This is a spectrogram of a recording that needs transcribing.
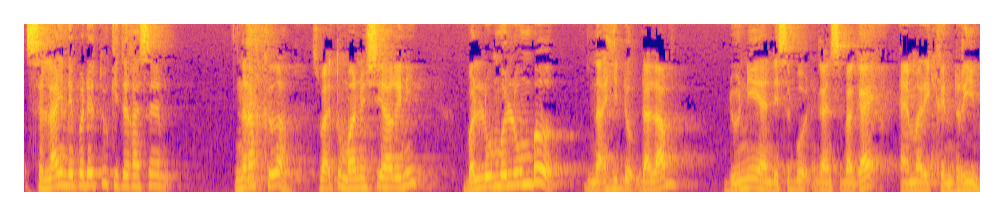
selain daripada tu kita rasa neraka lah. Sebab itu manusia hari ni berlumba-lumba nak hidup dalam dunia yang disebutkan sebagai American Dream.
